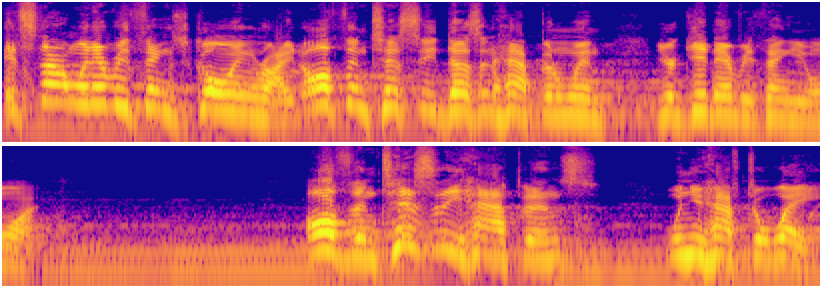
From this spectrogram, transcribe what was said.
It's not when everything's going right. Authenticity doesn't happen when you're getting everything you want. Authenticity happens when you have to wait.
